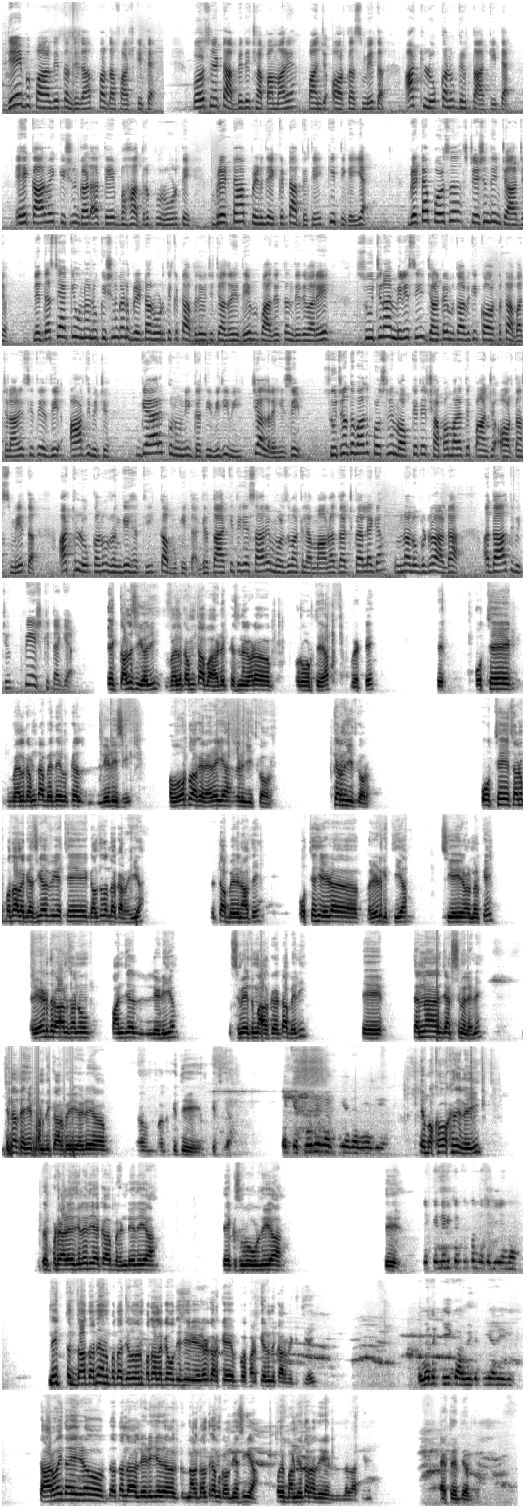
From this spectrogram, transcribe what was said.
ਦੇ ਵਪਾਰ ਦੇ ਧੰਦੇ ਦਾ ਪਰਦਾਫਾਸ਼ ਕੀਤਾ ਪੁਲਿਸ ਨੇ ਢਾਬੇ ਤੇ ਛਾਪਾ ਮਾਰਿਆ, ਪੰਜ ਔਰਤਾਂ ਸਮੇਤ 8 ਲੋਕਾਂ ਨੂੰ ਗ੍ਰਿਫਤਾਰ ਕੀਤਾ ਇਹ ਕਾਰਵਾਈ ਕਿਸ਼ਨਗੜ੍ਹ ਅਤੇ ਬਹਾਦਰਪੁਰ ਰੋਡ ਤੇ ਬਰੇਟਾ ਪਿੰਡ ਦੇ ਇੱਕ ਢਾਬੇ ਤੇ ਕੀਤੀ ਗਈ ਹੈ। ਬਰੇਟਾ ਪੁਲਿਸ ਸਟੇਸ਼ਨ ਦੇ ਇੰਚਾਰਜ ਨੇ ਦੱਸਿਆ ਕਿ ਉਹਨਾਂ ਨੂੰ ਕਿਸ਼ਨਗੜ੍ਹ ਬਰੇਟਾ ਰੋਡ ਤੇ ਇੱਕ ਢਾਬੇ ਦੇ ਵਿੱਚ ਚੱਲ ਰਹੇ ਦੇਹ ਵਪਾਰ ਦੇ ਧੰਦੇ ਦੇ ਬਾਰੇ ਸੂਚਨਾ ਮਿਲੀ ਸੀ। ਜਾਣਕਾਰੀ ਮੁਤਾਬਕ ਇੱਕ ਔਰਤ ਢਾਬਾ ਚਲਾ ਰਹੀ ਸੀ ਤੇ ਇਸ ਦੀ ਆੜ ਦੇ ਵਿੱਚ ਗੈਰ ਕਾਨੂੰਨੀ ਗਤੀਵਿਧੀ ਵੀ ਚੱਲ ਰਹੀ ਸੀ। ਸੂਚਨਾ ਤੋਂ ਬਾਅਦ ਪੁਲਿਸ ਨੇ ਮੌਕੇ ਤੇ ਛਾਪਾ ਮਾਰਿਆ ਤੇ ਪੰਜ ਔਰਤਾਂ ਸਮੇਤ 8 ਲੋਕਾਂ ਨੂੰ ਰੰਗੇ ਹੱਥੀ ਕਾਬੂ ਕੀਤਾ। ਗ੍ਰਿਫਤਾਰ ਕੀਤੇ ਗਏ ਸਾਰੇ ਮੁਲਜ਼ਮਾਂ ਖਿਲਾਫ ਮਾਮਲਾ ਦਰਜ ਕਰ ਲਿਆ ਗਿਆ। ਉਹਨਾਂ ਨੂੰ ਬੁਢਲਾਡਾ ਅਦਾਲਤ ਵਿੱਚ ਪੇਸ਼ ਕੀਤਾ ਗਿਆ। ਇਹ ਕੱਲ ਸੀਗਾ ਜੀ। ਵੈਲਕਮ ਢਾਬਾ ਸਾਡੇ ਕਿਸ਼ਨਗੜ੍ਹ ਰੋਡ ਤੇ ਆ, ਬਰੇਟੇ। ਉੱਥੇ ਵੈਲਕਮ ਢਾਬੇ ਤੇ ਇੱਕ ਲੇਡੀ ਸੀ ਅਬੋਰ ਤੋਂ ਆ ਕੇ ਰਹਿ ਰਹੀ ਆ ਰਣਜੀਤ ਕੌਰ, ਕਰਨਜੀਤ ਕੌਰ। ਉੱਥੇ ਸਾਨੂੰ ਪਤਾ ਲੱਗਿਆ ਸੀਗਾ ਵੀ ਇੱਥੇ ਗਲਤ ਧੰਦਾ ਕਰ ਰਹੀ ਆ, ਢਾਬੇ ਦੇ ਨਾਂ ਤੇ। ਉੱਥੇ ਅਸੀਂ ਜਿਹੜਾ ਰੇਡ ਕੀਤੀ ਆ ਸੀਆਈ ਨਾਲ ਮਿਲ ਕੇ। ਰੇਡ ਦੌਰਾਨ ਸਾਨੂੰ ਪੰਜ ਲੇਡੀ ਆ ਸਮੇਤ ਮਾਲਕ ਢਾਬੇ ਦੀ ਤੇ ਤਿੰਨ ਜੈਂਟਸ ਮਿਲੇ ਨੇ, ਜਿਨ੍ਹਾਂ ਤੇ ਅਸੀਂ ਬਣਦੀ ਕਾਰਵਾਈ ਜਿਹੜੇ ਆ ਕੀਤੀ ਕੀਤੀ ਆ। ਇਹ ਕਿੱਥੋਂ ਦੀਆਂ ਲੜਕੀਆਂ ਜਾਨੀਆਂ ਜੀ? ਇਹ ਵੱਖੋ ਵੱਖ ਦੇ ਨੇ ਜੀ। ਇੱਕ ਪਟਿਆਲੇ ਜ਼ਿਲ੍ਹੇ ਦੀ ਆ, ਇੱਕ ਬਠਿੰਡੇ ਦੀ ਆ ਤੇ ਇੱਕ ਸੰਗਰੂਰ ਦੀ ਆ ਤੇ ਇਹ ਕਿੰਨੇ ਕੁ ਚਿਰ ਤੋਂ ਧੰਦਾ ਚੱਲੀ ਜਾਂਦਾ? ਨਹੀਂ ਤੰਦਾ ਤਾਂ ਨਹੀਂ ਸਾਨੂੰ ਪਤਾ ਜਦੋਂ ਸਾਨੂੰ ਪਤਾ ਲੱਗਿਆ ਉਹਦੀ ਸੀ ਰੇਡ ਕਰਕੇ ਪ- ਫੜ ਕੇ ਇਹਨਾਂ ਦੀ ਕਾਰਵਾਈ ਕੀਤੀ ਆ ਜੀ। ਇਹਨਾਂ ਤੇ ਕੀ ਕਾਰਵਾਈ ਕੀਤੀ ਜਾ ਰਹੀ ਹੈ ਕਾਰਵਾਈ ਤਾਂ ਇਹ ਜਿਹੜਾ ਉਹ ਤੰਦਾ ਲੇਡੀ ਦਾ ਨਾਲ ਗਲਤ ਕੰਮ ਕਰਦੀਆਂ ਸੀਗੀਆਂ ਉਹਦੇ ਬਣਦੀਆਂ ਧਾਰਾ ਦੇ ਲਗਾਤੀਆਂ ਨੇ। ਐਕਟ ਦੇ ਤੌਰ ਤੇ।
